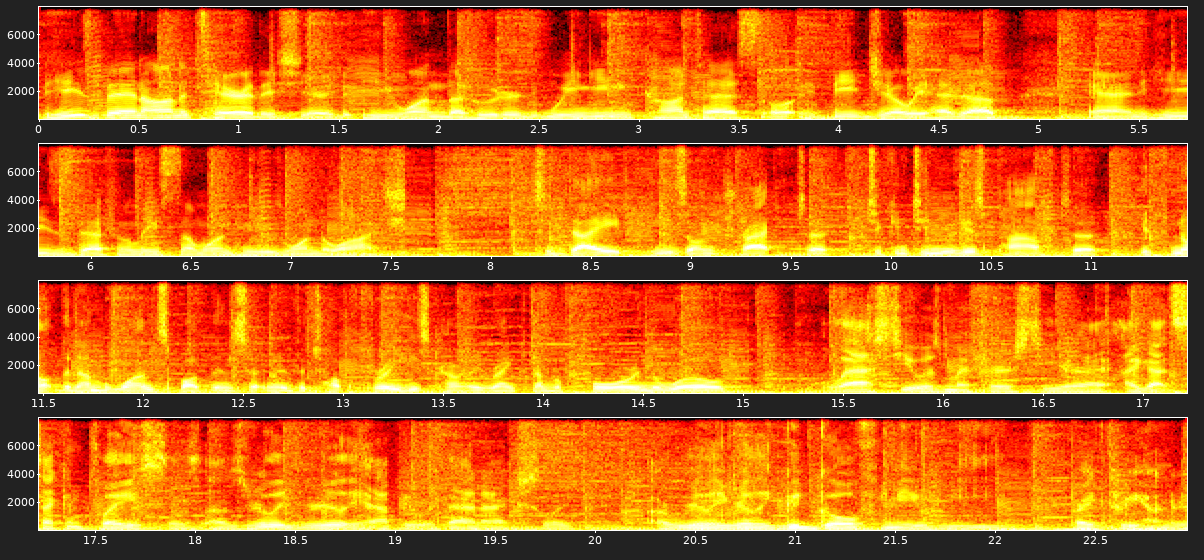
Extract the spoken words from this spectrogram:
He's been on a tear this year. He won the Hooters wing eating contest, oh, he beat Joey head up, and he's definitely someone who's one to watch. To date, he's on track to, to continue his path to, if not the number one spot, then certainly the top three. He's currently ranked number four in the world. Last year was my first year. I, I got second place. I was, I was really, really happy with that actually. A really, really good goal for me would be break 300.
